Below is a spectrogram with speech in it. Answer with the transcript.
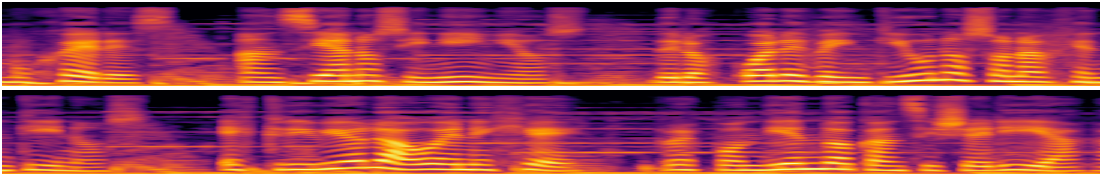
mujeres, ancianos y niños, de los cuales 21 son argentinos, escribió la ONG, respondiendo a Cancillería,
